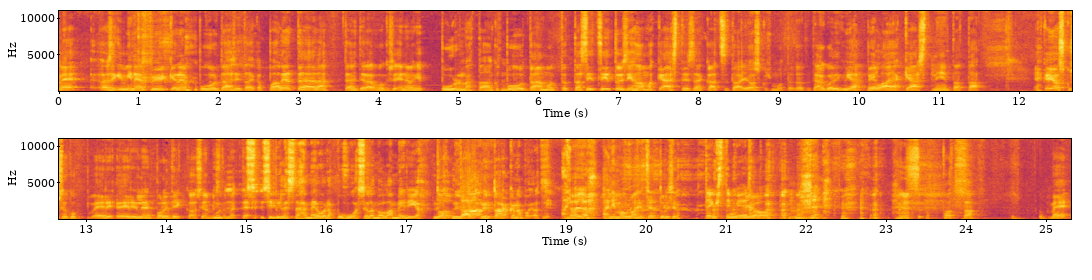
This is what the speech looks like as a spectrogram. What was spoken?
Me, varsinkin minä ja Pyykkönen puhutaan siitä aika paljon täällä. Tai en tiedä, onko se enemmänkin purnataan, kun puhutaan, mutta tota, siitä, siitä tulisi ihan oma kästinsä ja katsotaan joskus. Mutta tota, tämä on kuitenkin vielä pelaajakäst, niin tota, ehkä joskus joku eri, erillinen politiikka-osio, mistä me Mutta te... Sipilästähän me ei voida puhua, sillä me ollaan media. Nyt, Totta. nyt, tar- nyt tarkkana pojat. Ai, Joo, niin, joo. ai niin, mä unohdin, että sieltä tuli se... Tekstiviesti. Joo. Totta. Me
